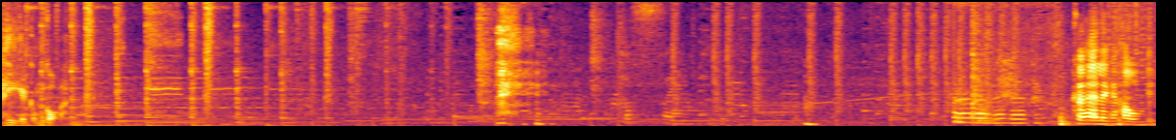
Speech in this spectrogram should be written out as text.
氣嘅感覺啊！佢喺你嘅後面，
